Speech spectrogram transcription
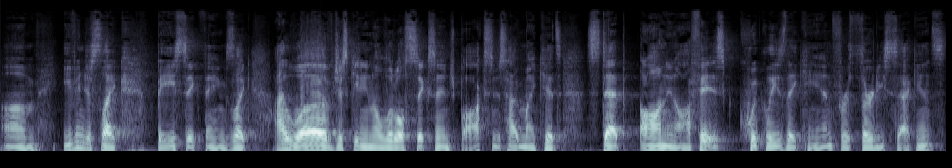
um, even just like basic things. Like I love just getting a little six inch box and just having my kids step on and off it as quickly as they can for 30 seconds.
